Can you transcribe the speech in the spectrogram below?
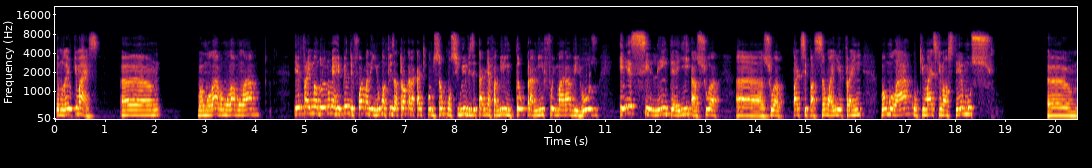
Temos aí o que mais? Uh, vamos lá, vamos lá, vamos lá. Efraim mandou, eu não me arrependo de forma nenhuma, fiz a troca da carta de condução, consegui ir visitar minha família, então para mim foi maravilhoso. Excelente aí a sua, a sua participação aí, Efraim. Vamos lá, o que mais que nós temos? Um...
